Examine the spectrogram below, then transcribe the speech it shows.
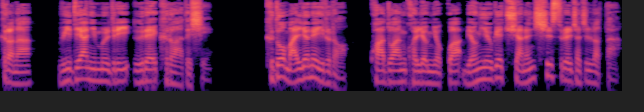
그러나 위대한 인물들이 을에 그러하듯이 그도 말년에 이르러 과도한 권력욕과 명예욕에 취하는 실수를 저질렀다.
